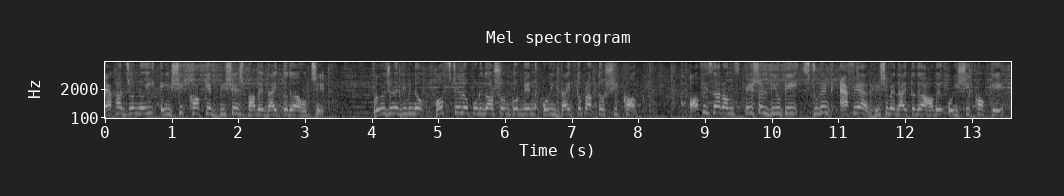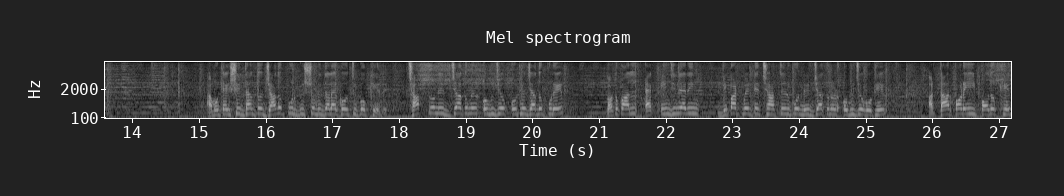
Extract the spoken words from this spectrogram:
দেখার জন্যই এই শিক্ষককে বিশেষভাবে দায়িত্ব দেওয়া হচ্ছে। প্রয়োজনে বিভিন্ন হোস্টেলও পরিদর্শন করবেন ওই দায়িত্বপ্রাপ্ত শিক্ষক। Officer on special duty student affair হিসেবে দায়িত্ব দেওয়া হবে ওই শিক্ষককে। এমনটাই সিদ্ধান্ত যাদবপুর বিশ্ববিদ্যালয় কর্তৃপক্ষের। ছাত্র নির্যাতনের অভিযোগ ওঠে যাদবপুরে। গতকাল এক ইঞ্জিনিয়ারিং ডিপার্টমেন্টের ছাত্রের উপর নির্যাতনের অভিযোগ ওঠে। আর তারপরে এই পদক্ষেপ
